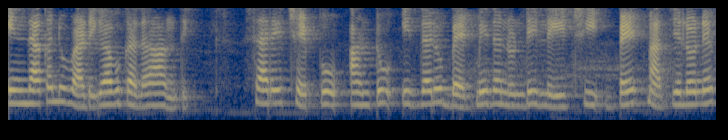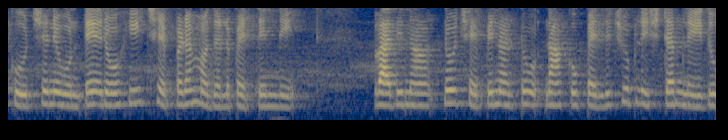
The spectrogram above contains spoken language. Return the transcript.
ఇందాక నువ్వు అడిగావు కదా అంది. సరే చెప్పు అంటూ ఇద్దరు బెడ్ మీద నుండి లేచి బెడ్ మధ్యలోనే కూర్చొని ఉంటే రోహి చెప్పడం మొదలుపెట్టింది. వదిన నువ్వు చెప్పినట్టు నాకు పెళ్ళి చూపులు ఇష్టం లేదు.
